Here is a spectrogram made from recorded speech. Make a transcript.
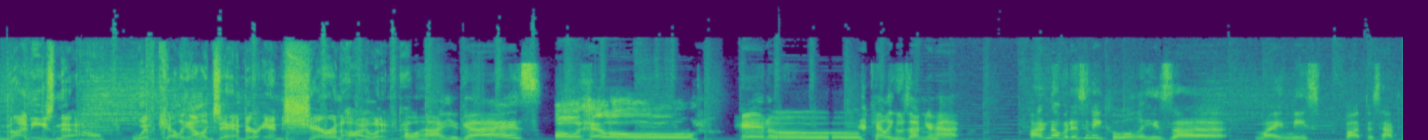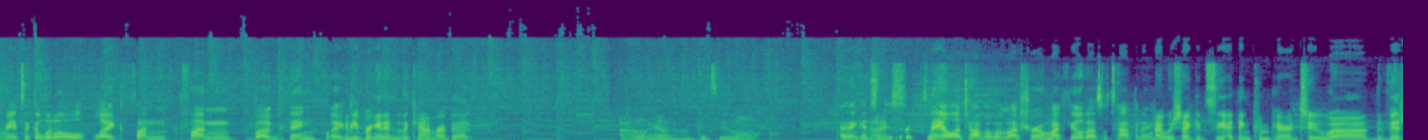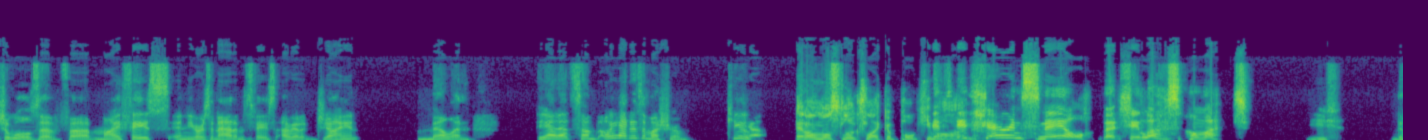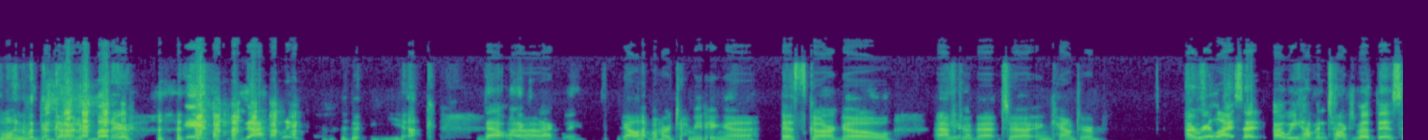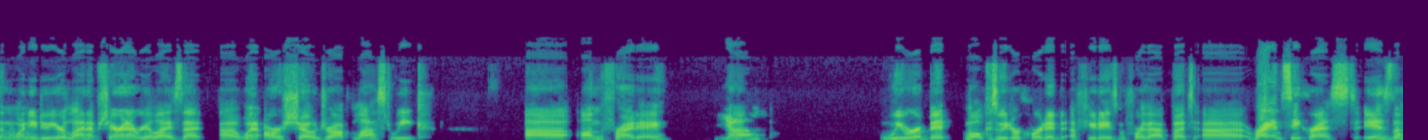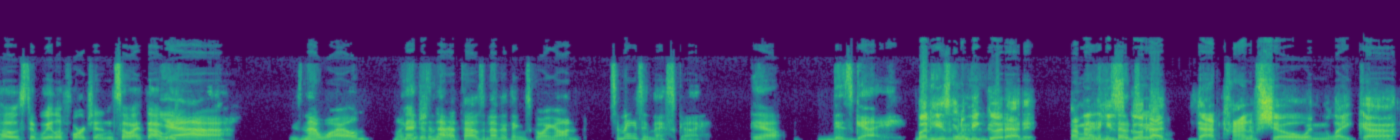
90s Now with Kelly Alexander and Sharon Hyland. Oh, hi, you guys. Oh, hello. Hello. Kelly, who's on your hat? I don't know, but isn't he cool? He's uh my niece bought this hat for me. It's like a little like fun fun bug thing. Like Can you bring it into the camera a bit? Oh, yeah, I can see that. I think it's, Nice. is a snail on top of a mushroom. I feel that's what's happening. I wish I could see. I think compared to uh, the visuals of uh, my face and yours and Adam's face, I've got a giant melon. Yeah, that's some. Oh, yeah, it is a mushroom. Cute. It almost looks like a Pokemon. it's, it's Sharon's snail that she loves so much. Yeesh. The one with the garlic butter. Yeah, exactly. Yuck. That one Uh, exactly. Yeah, I'll have a hard time eating uh, escargot after Yeah. that uh, encounter. I realize that uh, we haven't talked about this, and when you do your lineup, Sharon, I realize that uh, when our show dropped last week uh, on the Friday, Yeah. we were a bit well because we'd recorded a few days before that. But uh, Ryan Seacrest is the host of Wheel of Fortune, so I thought yeah. Isn't that wild? Like he doesn't have a thousand other things going on. It's amazing, this guy. yeah This guy. but he's going to be good at it. I mean, think he's so, good too. at that kind of show and like uh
